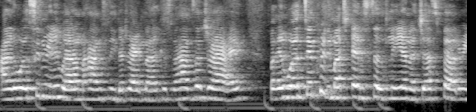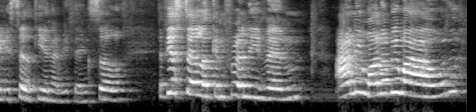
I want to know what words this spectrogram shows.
and it works in really well. My hands need it right now because my hands are dry but it worked in pretty much instantly and it just felt really silky and everything. So if you're still looking for a leave-in and you want to be wild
